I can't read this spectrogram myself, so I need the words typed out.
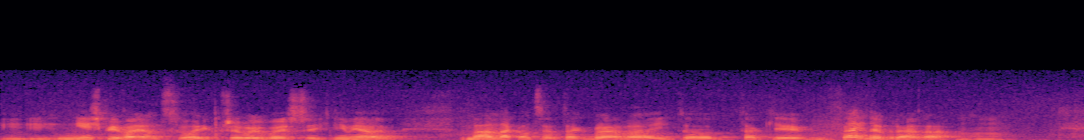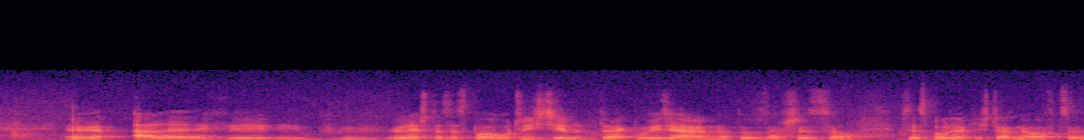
i, nie śpiewając swoich przebojów, bo jeszcze ich nie miałem, ma na koncertach brawa i to takie fajne brawa. Mhm. E, Ale y, y, reszta zespołu, oczywiście, no, tak jak powiedziałem, no to zawsze są w zespole jakieś czarne owce,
